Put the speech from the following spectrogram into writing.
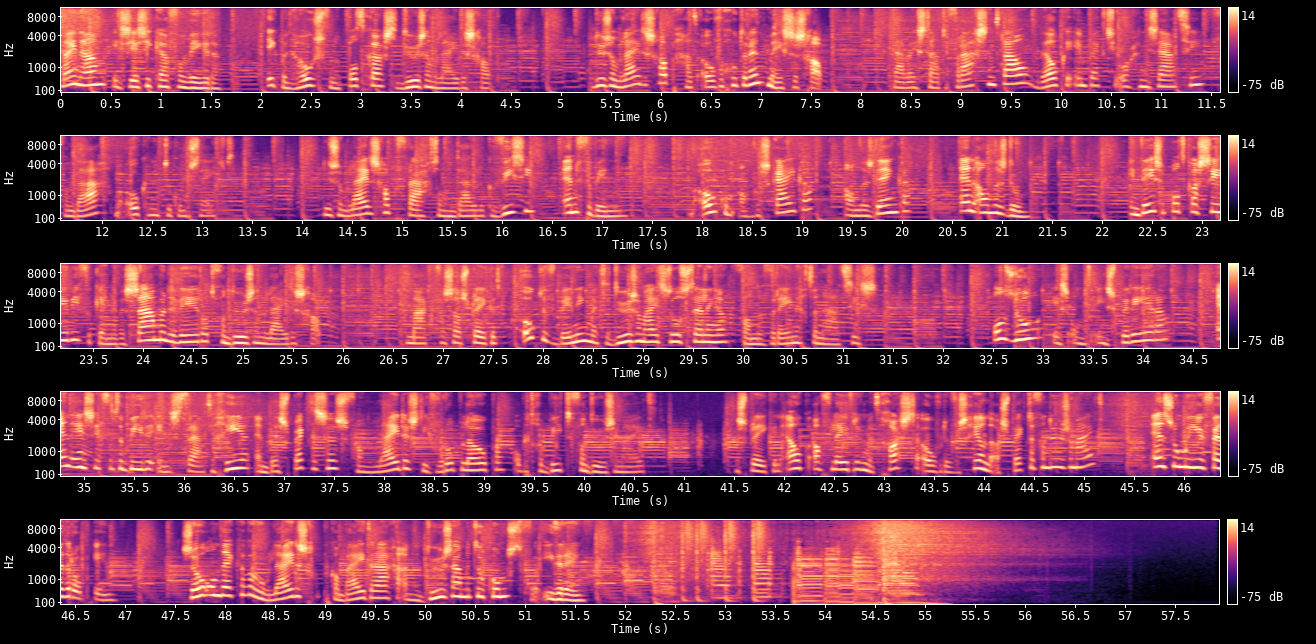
Mijn naam is Jessica van Wingeren. Ik ben host van de podcast Duurzaam Leiderschap. Duurzaam leiderschap gaat over goed rentmeesterschap. Daarbij staat de vraag centraal welke impact je organisatie vandaag, maar ook in de toekomst heeft. Duurzaam leiderschap vraagt om een duidelijke visie en verbinding. Maar ook om anders kijken, anders denken en anders doen. In deze podcastserie verkennen we samen de wereld van duurzaam leiderschap. Maken vanzelfsprekend ook de verbinding met de duurzaamheidsdoelstellingen van de Verenigde Naties. Ons doel is om te inspireren en inzichten te bieden in de strategieën en best practices van leiders die voorop lopen op het gebied van duurzaamheid. We spreken in elke aflevering met gasten over de verschillende aspecten van duurzaamheid en zoomen hier verder op in. Zo ontdekken we hoe leiderschap kan bijdragen aan een duurzame toekomst voor iedereen.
